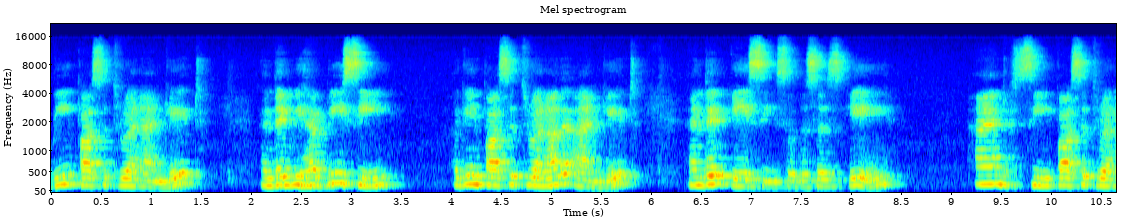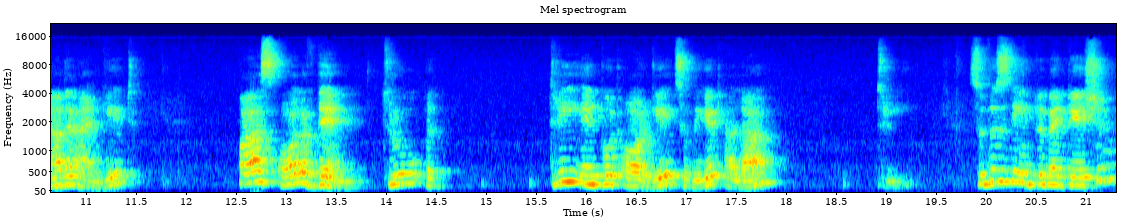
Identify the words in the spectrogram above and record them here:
B pass it through an AND gate. And then we have BC again pass it through another AND gate. And then AC so this is A. And C pass it through another AND gate. Pass all of them through a three input OR gate. So we get alarm 3 so this is the implementation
